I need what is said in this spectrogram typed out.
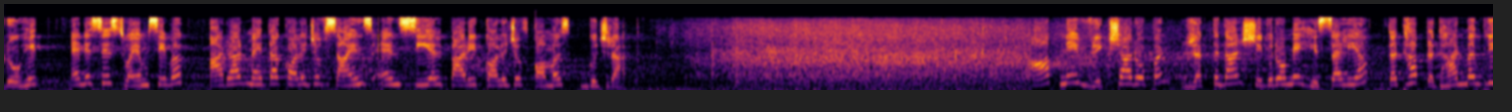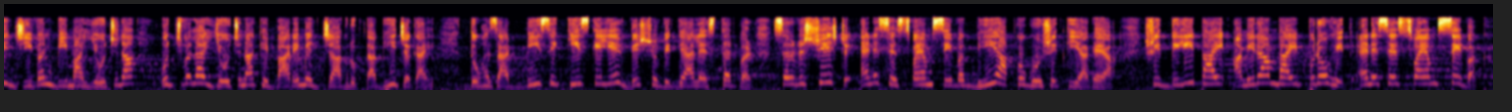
Rohit NSS Swayamsevak RR Mehta college of science and CL Pari college of commerce Gujarat. आपने वृक्षारोपण, रक्तदान शिविरों में हिस्सा लिया तथा प्रधानमंत्री जीवन बीमा योजना, उज्ज्वला योजना के बारे में जागरूकता भी जगाई। 2020-21 के लिए विश्वविद्यालय स्तर पर सर्वश्रेष्ठ एनएसएस स्वयं सेवक भी आपको घोषित किया गया। श्री दिलीप भाई, अमीराम भाई, पुरोहित एनएसएस स्वयं सेवक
